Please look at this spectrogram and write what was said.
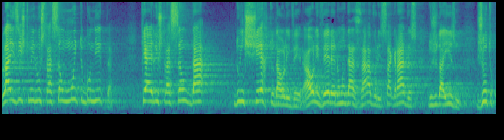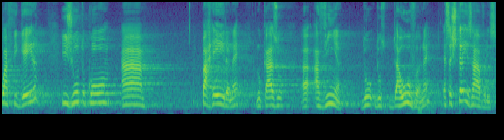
Lá existe uma ilustração muito bonita, que é a ilustração da, do enxerto da oliveira. A oliveira era uma das árvores sagradas do judaísmo, junto com a figueira, e junto com a parreira, né? no caso, a, a vinha do, do, da uva. Né? Essas três árvores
